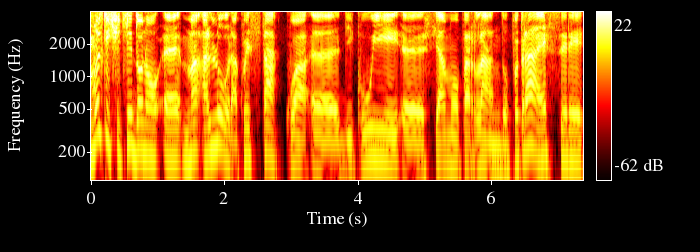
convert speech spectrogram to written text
Molti ci chiedono, eh, ma allora quest'acqua eh, di cui eh, stiamo parlando potrà essere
